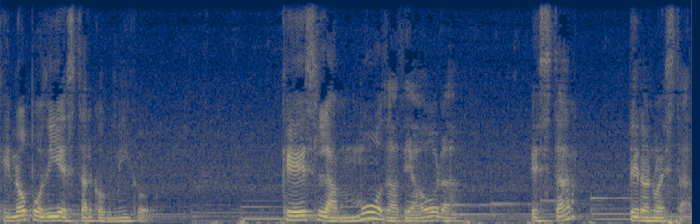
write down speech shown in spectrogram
que no podía estar conmigo, que es la moda de ahora, estar pero no estar.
